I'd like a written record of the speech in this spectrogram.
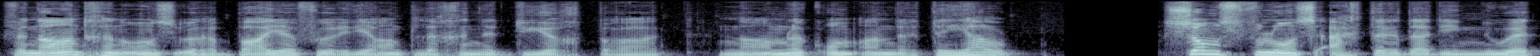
Vanaand gaan ons oor 'n baie voor die hand liggende deug praat, naamlik om ander te help. Soms voel ons egter dat die nood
